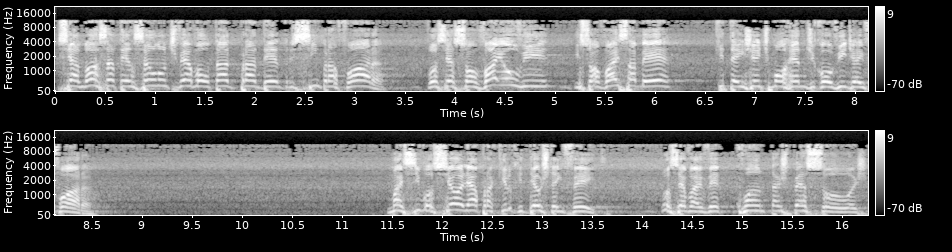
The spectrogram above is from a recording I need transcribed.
Se a nossa atenção não tiver voltado para dentro e sim para fora, você só vai ouvir e só vai saber que tem gente morrendo de Covid aí fora. Mas se você olhar para aquilo que Deus tem feito, você vai ver quantas pessoas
